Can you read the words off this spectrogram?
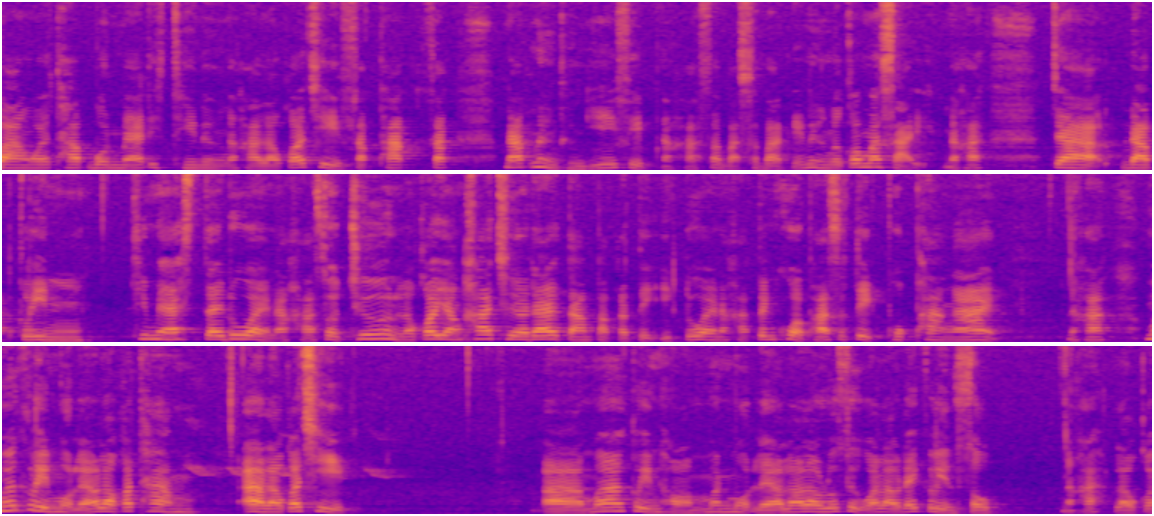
วางไว้ทับบนแมสอีกทีหนึ่งนะคะแล้วก็ฉีดสักพักสักนับ1ถึง20นะคะสะบัดสะบัดนิดนึงแล้วก็มาใส่นะคะ จะดับกลิ่นที่แมสได้ด้วยนะคะ สดชื่นแล้วก็ยังฆ่าเชื้อได้ตามปกติอีกด้วยนะคะ เป็นขวดพลาสติกพกพาง่ายนะคะ เมื่อกลิ่นหมดแล้วเราก็ทำอ่าเราก็ฉีด เมื่อกลิ่นหอมมันหมดแล้วแล้วเรารู้สึกว่าเราได้กลิ่นศพนะคะ เราก็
